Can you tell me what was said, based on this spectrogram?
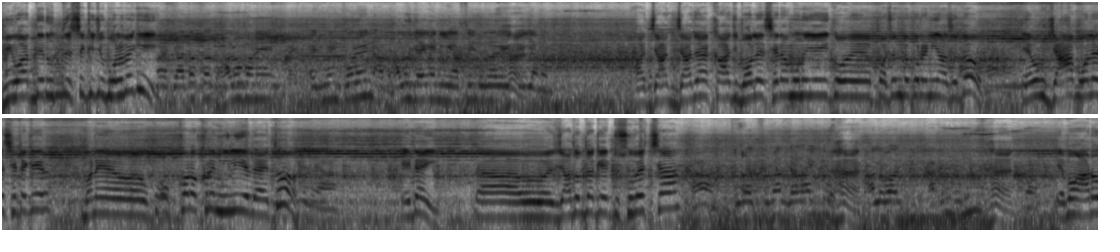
ভিউয়ারদের উদ্দেশ্যে কিছু বলবে কি? আর যাদবদার ভালো মানে অ্যারেঞ্জমেন্ট করেন আর ভালো জায়গায় নিয়ে আসেন ওনার হ্যাঁ। এটাই আমার। আর যা যা যা কাজ বলে সেরকম অনুযায়ী পছন্দ করে নিয়ে আসে তো? এবং যা বলে সেটাকে মানে অক্ষর অক্ষরে মিলিয়ে দেয় তো? এটাই। যাদবদাকে একটু শুভেচ্ছা। হ্যাঁ হ্যাঁ। হ্যাঁ। এবং আরও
